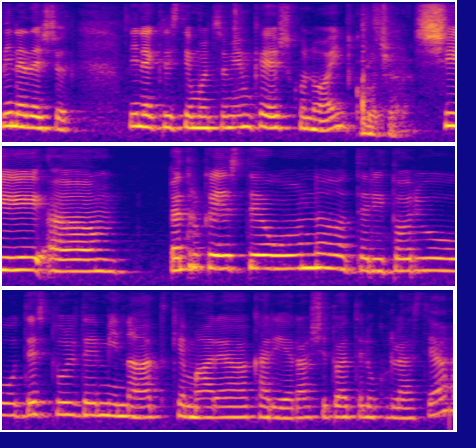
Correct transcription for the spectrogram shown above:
bine de știut. Bine, Cristi, mulțumim că ești cu noi. Cu plăcere. Și um, pentru că este un uh, teritoriu destul de minat, chemarea, cariera și toate lucrurile astea,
